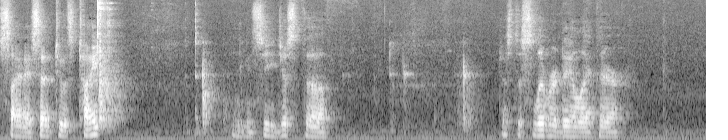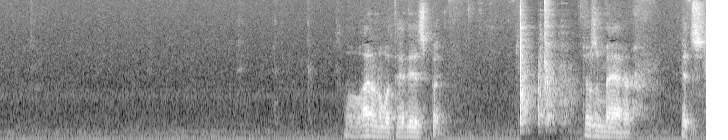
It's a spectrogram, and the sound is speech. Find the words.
side I set it to. It's tight. And you can see just the just a sliver of daylight there. So I don't know what that is, but it doesn't matter. It's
